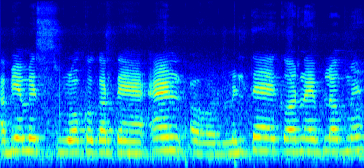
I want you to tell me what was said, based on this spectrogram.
अभी हम इस ब्लॉग को करते हैं एंड और मिलते हैं एक और नए ब्लॉग में।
